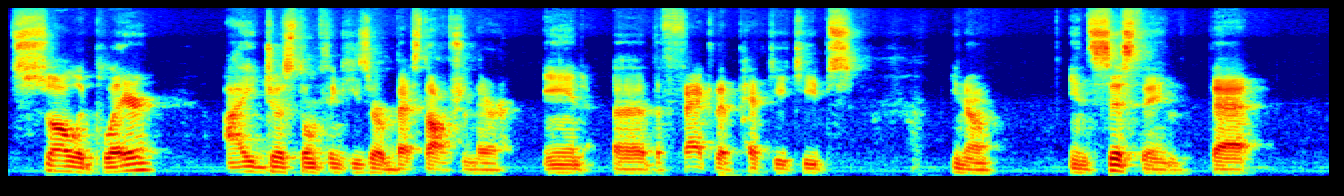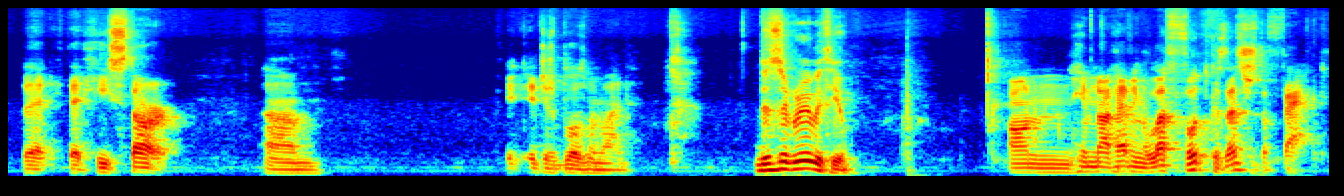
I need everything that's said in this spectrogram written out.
solid player. I just don't think he's our best option there. And uh, the fact that Petke keeps, you know, insisting that that that he start, um, it, it just blows my mind Disagree with you. on him not having a left foot because that's just a fact.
